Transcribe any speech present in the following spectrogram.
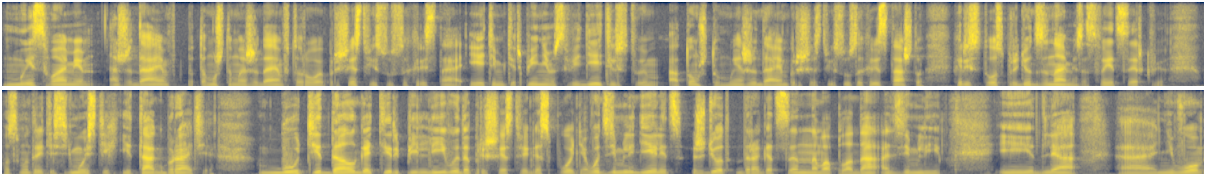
мы с вами ожидаем, потому что мы ожидаем второго пришествия Иисуса Христа, и этим терпением свидетельствуем о том, что мы ожидаем пришествия Иисуса Христа, что Христос придет за нами, за своей церковью. Вот смотрите, 7 стих. «Итак, братья, будьте долготерпеливы, терпеливы до пришествия Господня. Вот земледелец ждет драгоценного плода от земли, и для э, него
